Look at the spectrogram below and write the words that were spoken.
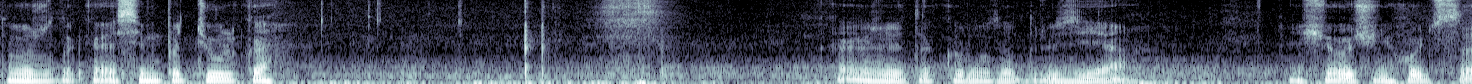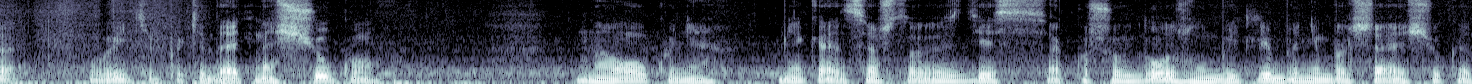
Тоже такая симпатюлька. Как же это круто, друзья. Еще очень хочется выйти покидать на щуку, на окуня. Мне кажется, что здесь окушок должен быть, либо небольшая щука,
